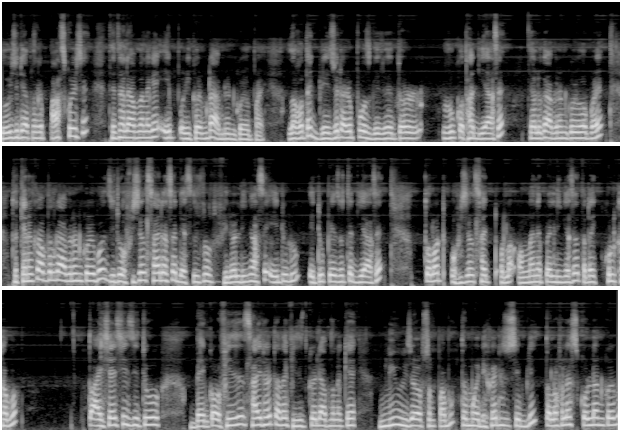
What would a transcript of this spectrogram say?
লৈ যদি আপোনালোকে পাছ কৰিছে তেতিয়াহ'লে আপোনালোকে এই ৰিকুৱাৰমেণ্টত আবেদন কৰিব পাৰে। লগতে গ্ৰেজুৱেট আৰু পষ্ট গ্ৰেজুৱেটৰো কথা দিয়া আছে তেওঁলোকে আবেদন কৰিব পাৰে। তো কেনেকৈ আপোনালোকে আবেদন কৰিব? যিটো অফিচিয়েল চাইট আছে ডেছক্ৰিপশ্যনত ভিডিঅ' লিংক আছে এইটো এইটো পেজতে দিয়া আছে। তলত official site online apply link আছে তাতে খোল খাব। তো আই চি আই চি যিটো বেংকৰ অফিচিয়েল চাইট হয় তাতে ভিজিট কৰিলে আপোনালোকে নিউ ইউজাৰ অপশ্যন পাব। তো মই দেখুৱাই দিছোঁ চিম্পলি তলৰফালে স্কল ডাউন কৰিব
